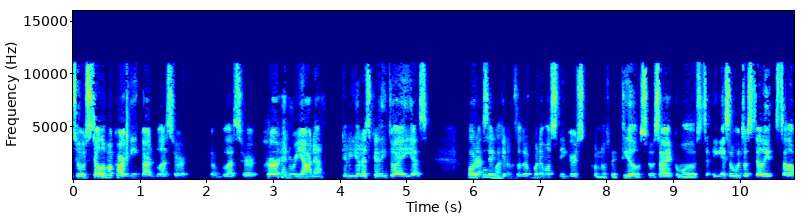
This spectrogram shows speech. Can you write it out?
So, Stella McCartney, God bless her, God bless her, her and Rihanna, yo, yo les credito a ellas por, hacer que nosotros ponemos sneakers con los vestidos, ¿sabes? Como en ese momento Stella, Stella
